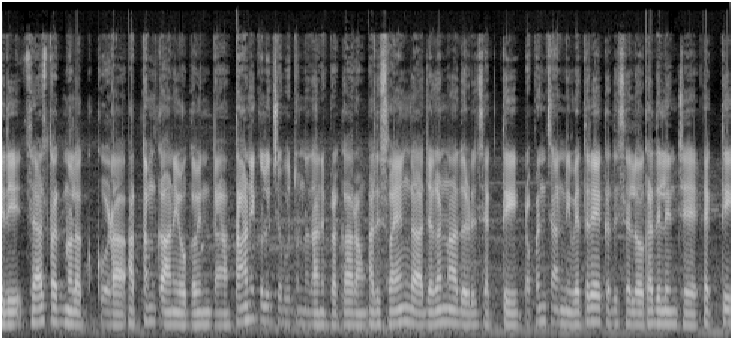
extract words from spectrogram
ఇది శాస్త్రజ్ఞులకు కూడా అర్థం కాని ఒక వింత. స్థానికులు చెబుతున్న దాని ప్రకారం అది స్వయంగా జగన్నాథుడి శక్తి ప్రపంచాన్ని వ్యతిరేక దిశలో కదిలించే శక్తి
